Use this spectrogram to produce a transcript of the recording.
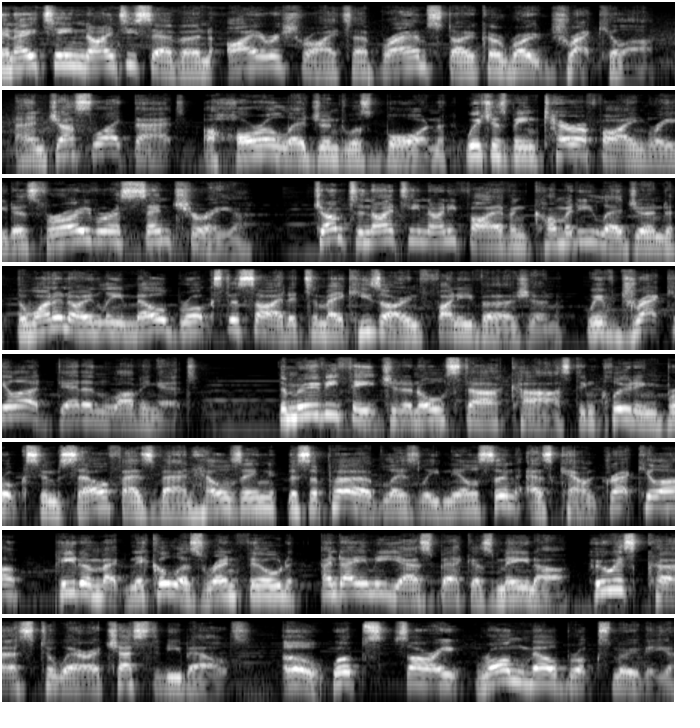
In 1897, Irish writer Bram Stoker wrote Dracula, and just like that, a horror legend was born, which has been terrifying readers for over a century. Jump to 1995 and comedy legend, the one and only Mel Brooks decided to make his own funny version, with Dracula Dead and Loving It. The movie featured an all star cast, including Brooks himself as Van Helsing, the superb Leslie Nielsen as Count Dracula, Peter MacNicol as Renfield, and Amy Yasbeck as Mina, who is cursed to wear a chastity belt. Oh, whoops, sorry, wrong Mel Brooks movie.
